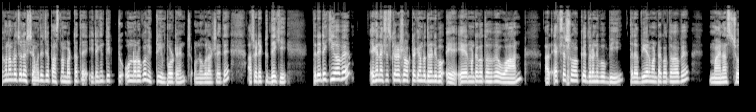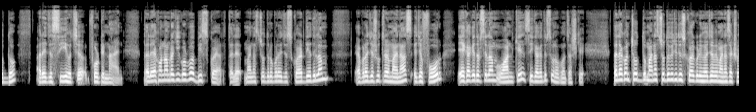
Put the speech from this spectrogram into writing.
এখন আমরা চলে আসছি আমাদের যে পাঁচ নাম্বারটাতে, এটা কিন্তু একটু অন্যরকম, একটু ইম্পর্টেন্ট অন্যগুলোর চাইতে। আসলে এটা একটু দেখি। তাহলে এটা কি হবে? এখানে এক্স স্কোয়ারের সহগটাকে আমরা ধরে নিব এ এর মানটা কত হবে? ওয়ান আর এক্সের সহগকে ধরে নিব বি তাহলে বি এর মানটা কত হবে? মাইনাস চোদ্দ, আর এই যে সি হচ্ছে ফোরটি নাইন তাহলে এখন আমরা কি করব? বি স্কোয়ার তাহলে মাইনাস চোদ্দোর উপরে যে স্কোয়ার দিয়ে দিলাম যে সূত্রের মাইনাস এই যে ফোর এ কাকে ধরছিলাম? ওয়ান কে সি কাকে ধরছি? উনপঞ্চাশ কে। তাহলে এখন চোদ্দ মাইনাস চোদ্দকে যদি স্কোয়ার করি, হয়ে যাবে মাইনাস একশো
